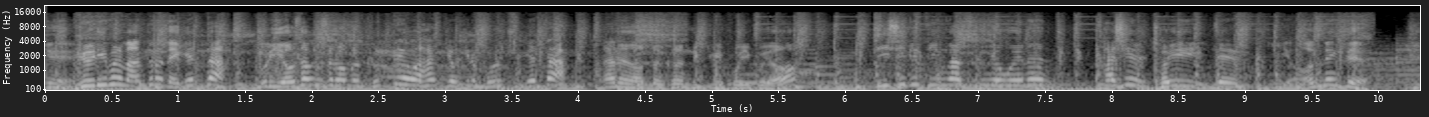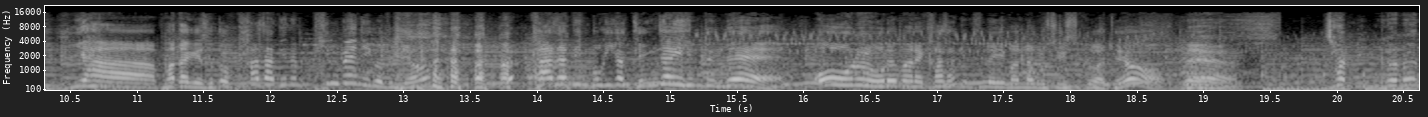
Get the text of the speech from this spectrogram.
예. 그림을 만들어내겠다. 우리 여성스러움을 극대화한 경기를 보여주겠다 라는 어떤 그런 느낌이 보이고요. DCD 팀 같은 경우에는 사실 저희 이제 이 언맹들 이 이하 바닥에서도 카사딘은 필벤이거든요. 카사딘 보기가 굉장히 힘든데 어, 오늘 오랜만에 카사딘 플레이 만나볼 수 있을 것 같아요. 네. 참 이거는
